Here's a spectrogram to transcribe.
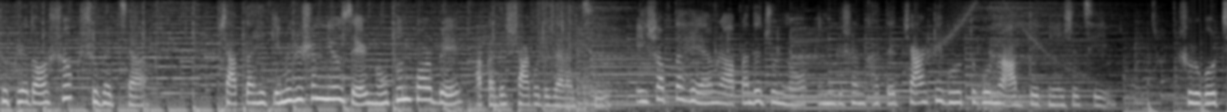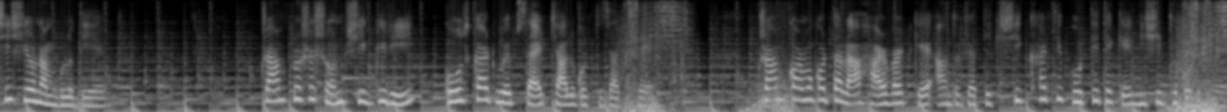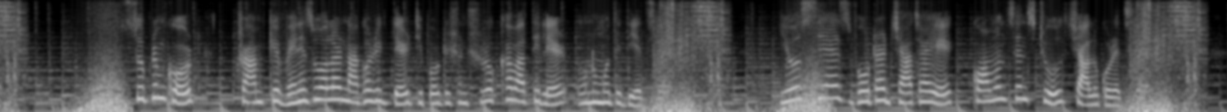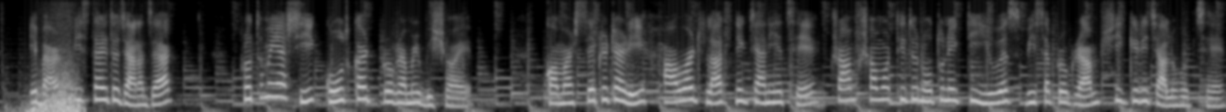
সুপ্রিয় দর্শক, শুভেচ্ছা। সাপ্তাহিক ইমিগ্রেশন নিউজের নতুন পর্বে আপনাদের স্বাগত জানাচ্ছি। এই সপ্তাহে আমরা আপনাদের জন্য ইমিগ্রেশন খাতের চারটি গুরুত্বপূর্ণ আপডেট নিয়ে এসেছি। শুরু করছি শিরোনামগুলো দিয়ে। ট্রাম্প প্রশাসন শিগগিরই গোল্ড কার্ড ওয়েবসাইট চালু করতে যাচ্ছে। ট্রাম্প কর্মকর্তারা হার্ভার্ডকে আন্তর্জাতিক শিক্ষার্থী ভর্তি থেকে নিষিদ্ধ করেছে। সুপ্রিম কোর্ট ট্রাম্পকে ভেনেজুয়েলার নাগরিকদের ডিপোর্টেশন সুরক্ষা বাতিলের অনুমতি দিয়েছে। ইউএসসিআইএস ভোটার যাচাইয়ে কমন সেন্স টুল চালু করেছে। এবার বিস্তারিত জানা যাক। প্রথমেই আসি গোল্ড কার্ড প্রোগ্রামের বিষয়ে। কমার্স সেক্রেটারি হাওয়ার্ড লাটনিক জানিয়েছে, ট্রাম্প সমর্থিত নতুন একটি ইউএস ভিসা প্রোগ্রাম শিগগিরই চালু হচ্ছে।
